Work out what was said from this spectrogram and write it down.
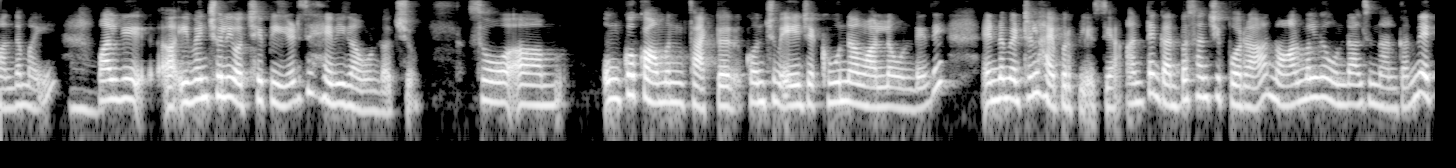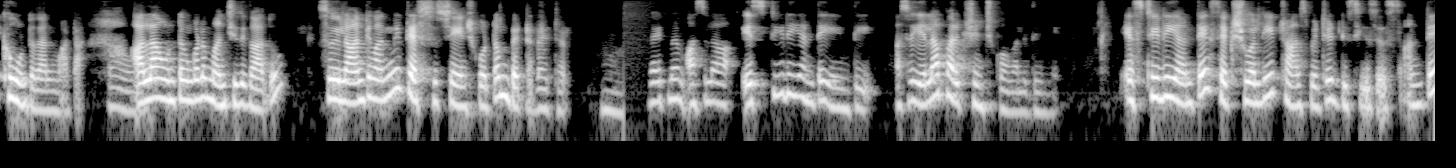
మందమై. వాళ్ళకి ఈవెన్చువలీ వచ్చే పీరియడ్స్ హెవీగా ఉండొచ్చు. సో ఇంకో కామన్ ఫ్యాక్టర్ కొంచెం ఏజ్ ఎక్కువ ఉన్న వాళ్ళలో ఉండేది ఎండోమెట్రియల్ హైపర్ప్లేసియా అంటే గర్భసంచి పొర నార్మల్గా ఉండాల్సిన దానికన్నా ఎక్కువ ఉంటుంది అనమాట. అలా ఉండటం కూడా మంచిది కాదు. సో ఇలాంటివన్నీ టెస్ట్ చేయించుకోవటం బెటర్ బెటర్ రైట్ మ్యామ్ అసలు ఎస్టిడి అంటే ఏంటి? అసలు ఎలా పరీక్షించుకోవాలి దీన్ని? ఎస్టిడి అంటే సెక్షువల్లీ ట్రాన్స్మిటెడ్ డిసీజెస్ అంటే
